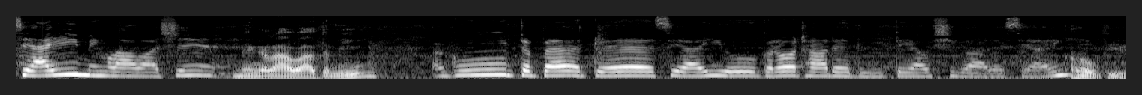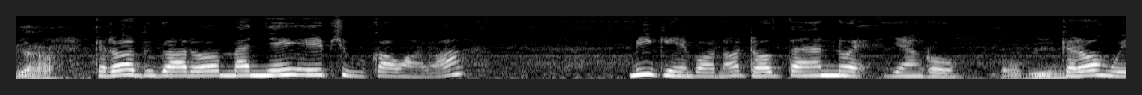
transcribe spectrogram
ဆရာကြီးမင်္ဂလာပါရှင်မင်္ဂလာပါသမီးအခုတပတ်အတွက်ဆရာကြီးကိုကြော့ထားတဲ့သူတယောက်ရှိပါတယ်ဆရာကြီးဟုတ်ပြီဗျာကြော့သူကတော့မငိမ့်အေးဖြူကောက်ပါပါမိခင်ပေါ့နော်ဒေါ်တန်းနွဲ့ရန်ကုန်ဟုတ်ပြီကြော့ငွေ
